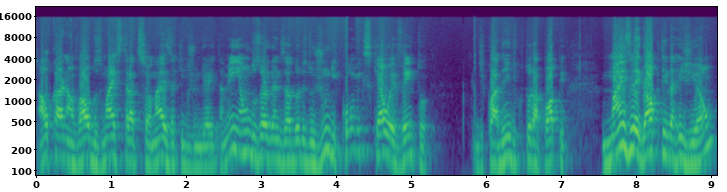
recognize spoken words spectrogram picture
ao carnaval dos mais tradicionais aqui de Jundiaí também, é um dos organizadores do Jundi Comics, que é o evento de quadrinho de cultura pop mais legal que tem da região,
